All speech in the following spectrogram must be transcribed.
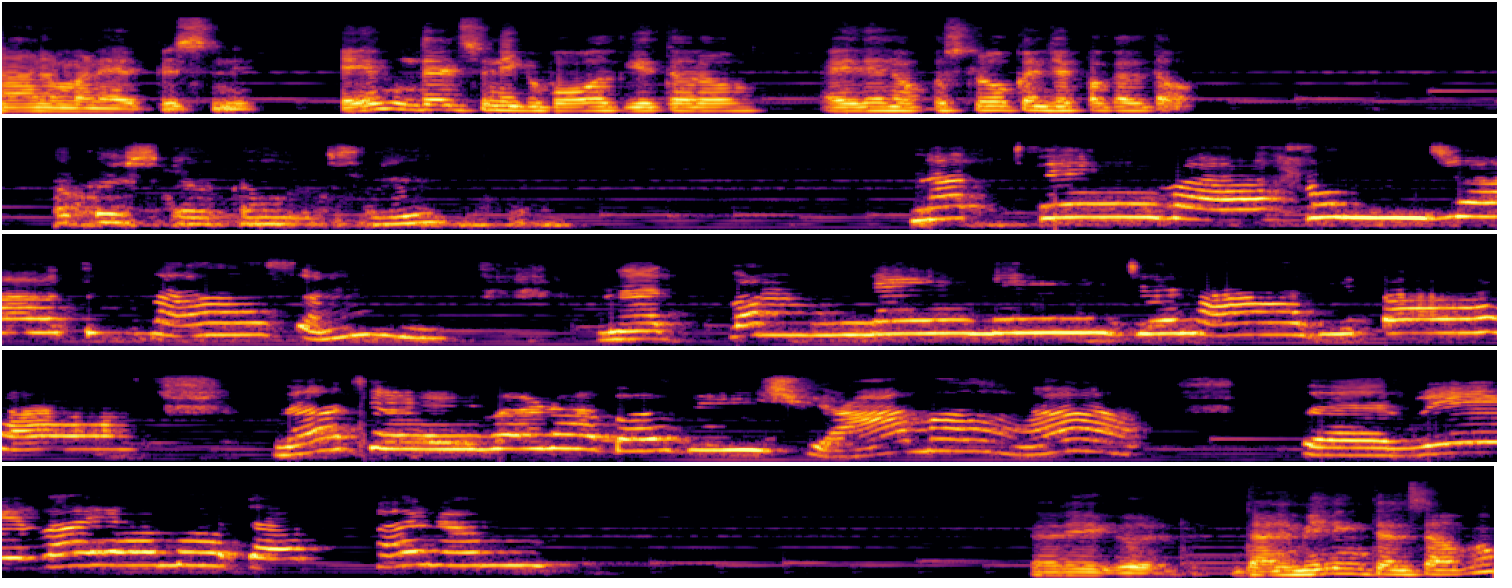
నానమ్మ నేర్పిస్తుంది. ఏం తెలుసు నీకు భగవద్గీతలో? ఏదైనా ఒక శ్లోకం చెప్పగలుగుతావు? ఒక శ్లోకం నత్వేవాహం జాతు నాసం నత్వం నేనే జనాధిపా నైవణ భవిష్యామః సర్వే వయమతః పరం వెరీ గుడ్ దాని మీనింగ్ తెలుసా అమ్మా?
